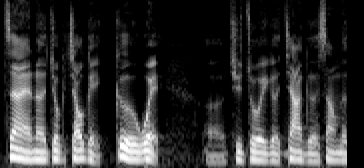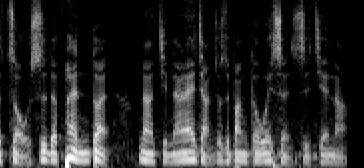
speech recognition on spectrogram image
再呢就交给各位。呃，去做一个价格上的走势的判断，那简单来讲就是帮各位省时间呐。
